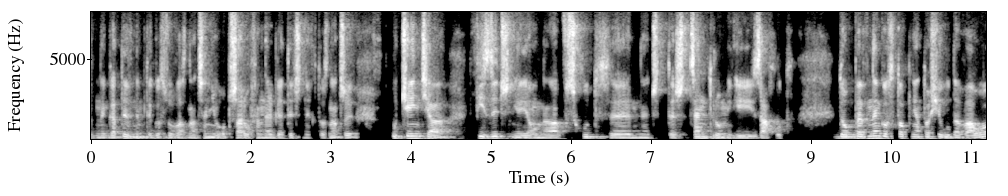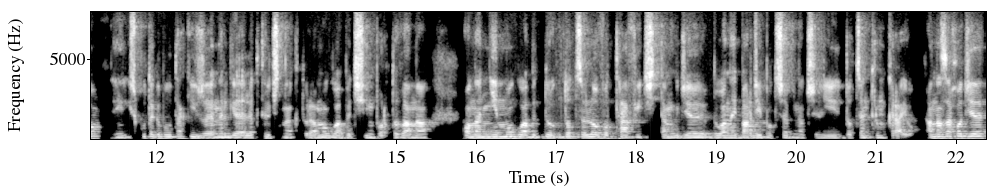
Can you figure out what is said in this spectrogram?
w negatywnym tego słowa znaczeniu, obszarów energetycznych, to znaczy ucięcia fizycznie ją na wschód, e, czy też centrum i zachód. Do pewnego stopnia to się udawało i skutek był taki, że energia elektryczna, która mogła być importowana, ona nie mogłaby do, docelowo trafić tam, gdzie była najbardziej potrzebna, czyli do centrum kraju. A na zachodzie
